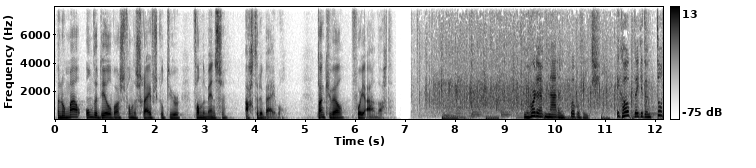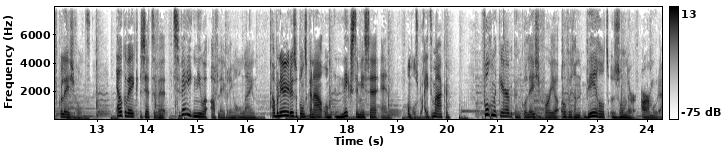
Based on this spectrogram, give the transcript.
een normaal onderdeel was van de schrijverscultuur van de mensen achter de Bijbel. Dankjewel voor je aandacht. Je hoorde Mladen Popovic. Ik hoop dat je het een tof college vond. Elke week zetten we twee nieuwe afleveringen online. Abonneer je dus op ons kanaal om niks te missen en om ons blij te maken. Volgende keer heb ik een college voor je over een wereld zonder armoede.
